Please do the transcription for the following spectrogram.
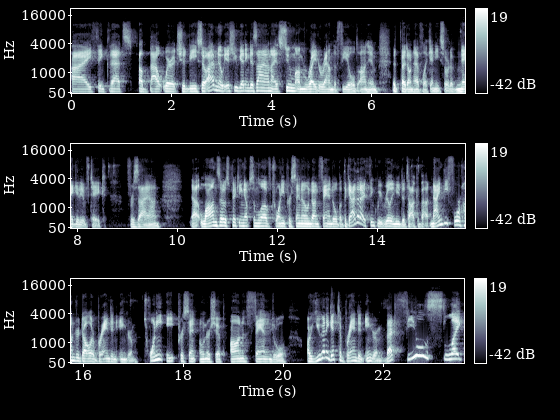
I think that's about where it should be. So I have no issue getting to Zion. I assume I'm right around the field on him. I don't have like any sort of negative take for Zion. Uh, Lonzo's picking up some love, 20% owned on FanDuel. But the guy that I think we really need to talk about, $9,400 Brandon Ingram, 28% ownership on FanDuel. Are you going to get to Brandon Ingram? That feels like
